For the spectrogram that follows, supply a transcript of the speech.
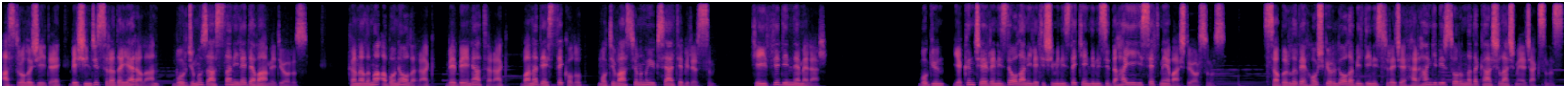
Astrolojide 5. sırada yer alan burcumuz Aslan ile devam ediyoruz. Kanalıma abone olarak ve beğeni atarak bana destek olup motivasyonumu yükseltebilirsin. Keyifli dinlemeler. Bugün yakın çevrenizde olan iletişiminizde kendinizi daha iyi hissetmeye başlıyorsunuz. Sabırlı ve hoşgörülü olabildiğiniz sürece herhangi bir sorunla da karşılaşmayacaksınız.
